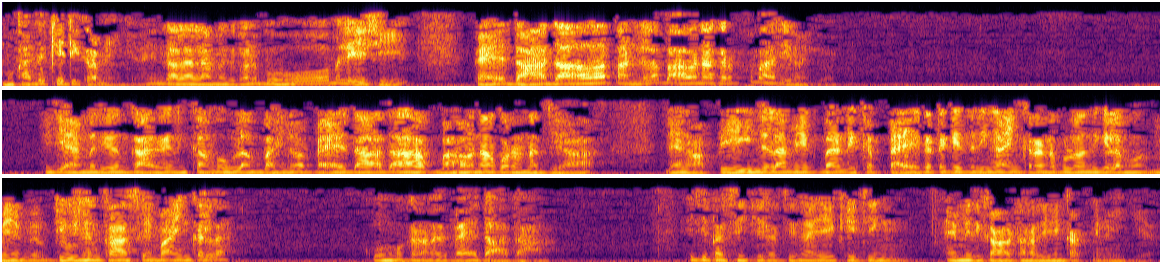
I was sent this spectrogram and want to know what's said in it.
මොකද්ද කෙටි ක්‍රමය කියලා. ඉතින් දලාලමද කරන බොහෝම ලේසි. පැය 10000 පන්නලා භාවනා කරපුවම හරියනවා කියනවා. ඉතින් ඇමරිකන් කාර්යය නිකම්ම හුලම් බහිනවා. පැය 10000 භාවනා කරන්න තියා දැන් අපේ ඉන්න ළමයෙක් බලන්න එක පැයකට ගෙදරින් අයින් කරන්න පුළුවන්ද කියලා මේ ටියුෂන් ක්ලාස් එකෙන් අයින් කරලා කොහොම කරන්නද? පැය 10000 ඉතින් පස්සේ කියලා තියෙනවා ඒක ඉතින් ඇමරිකාවට හරින එකක් නෙමෙයි කියලා.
